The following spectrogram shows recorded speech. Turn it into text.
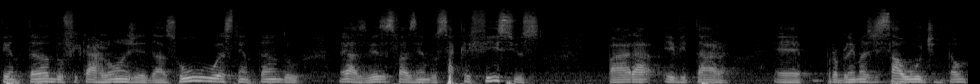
tentando ficar longe das ruas, tentando, né, às vezes, fazendo sacrifícios para evitar é, problemas de saúde. Então,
